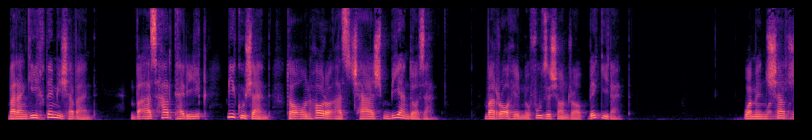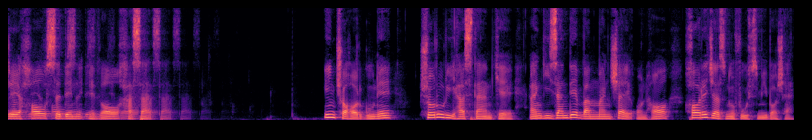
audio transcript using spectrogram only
برانگیخته می شوند و از هر طریق میکوشند تا آنها را از چشم بیاندازند و راه نفوذشان را بگیرند. و من شر حاسد اذا حسد. این چهارگونه شروری هستند که انگیزنده و منشأ آنها خارج از نفوس می باشد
